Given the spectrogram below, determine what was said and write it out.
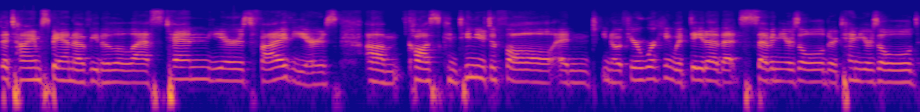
the time span of you know the last 10 years, five years, um, costs continue to fall. And you know, if you're working with data that's seven years old or 10 years old,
